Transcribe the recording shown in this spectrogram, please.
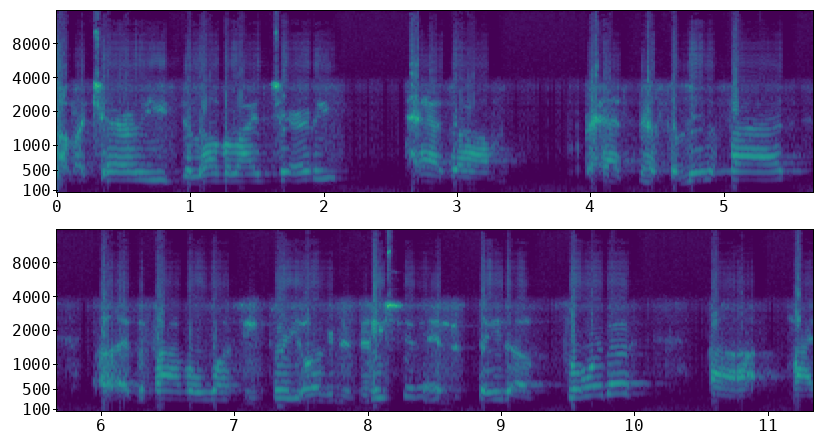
Uh, my charity, the Love of Life charity, has um, has been solidified uh, as a 501c3 organization in the state of Florida. Uh, my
